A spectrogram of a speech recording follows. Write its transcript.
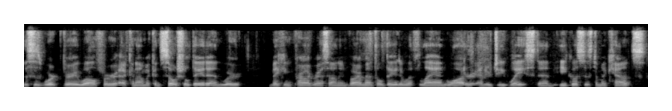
This has worked very well for economic and social data, and we're making progress on environmental data with land, water, energy, waste, and ecosystem accounts.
